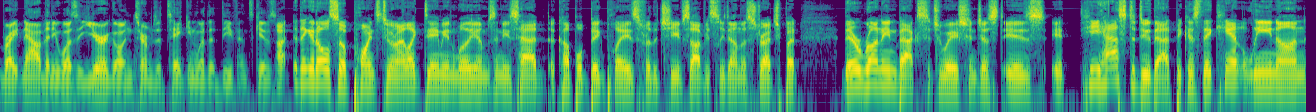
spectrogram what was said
right now than he was a year ago in terms of taking what the defense gives him. I think it also points to, and I like Damien Williams, and he's had a couple big plays for the Chiefs, obviously down the stretch, but their running back situation just is it. He has to do that because they can't lean on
